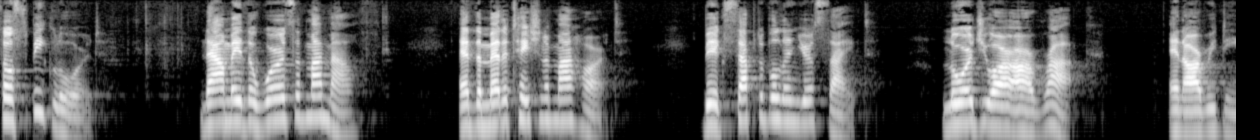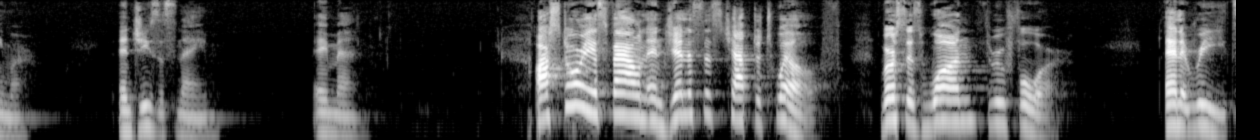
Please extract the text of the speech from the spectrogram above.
So speak, Lord. Now may the words of my mouth and the meditation of my heart be acceptable in your sight. Lord, you are our rock and our redeemer. In Jesus' name, amen. Our story is found in Genesis chapter 12, verses 1 through 4. And it reads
